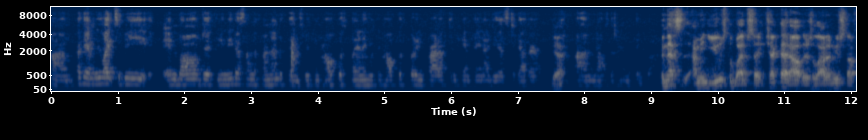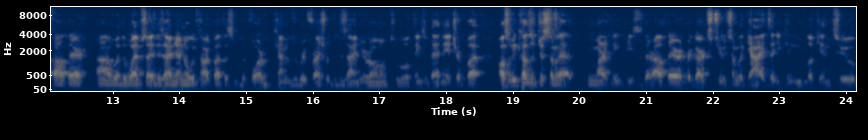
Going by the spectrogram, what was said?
Um, again, we like to be involved. If you need us on the front end of things, we can help with planning. We can help with putting product and campaign ideas together. Yeah. Um, now's the time to think about. it. And that's, I mean, use the website. Check that out. There's a lot of new stuff out there uh, with the website design. I know we've talked about this before, kind of the refresh with the design your own tool, things of that nature. But also because of just some of that marketing pieces that are out there in regards to some of the guides that you can look into,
